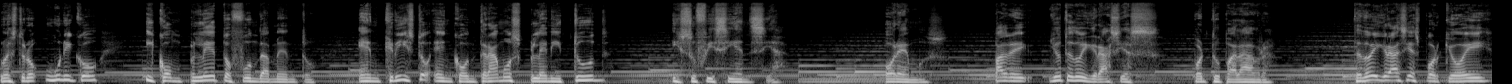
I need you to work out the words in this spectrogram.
nuestro único y completo fundamento en Cristo encontramos plenitud y suficiencia. Oremos. Padre, yo te doy gracias por tu palabra. Te doy gracias porque hoy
